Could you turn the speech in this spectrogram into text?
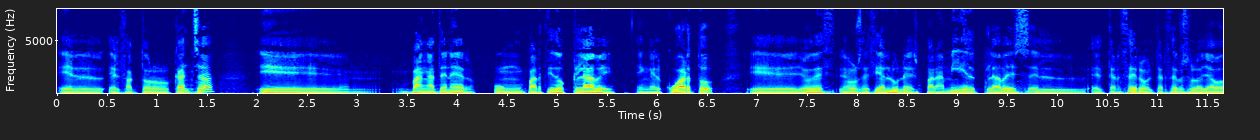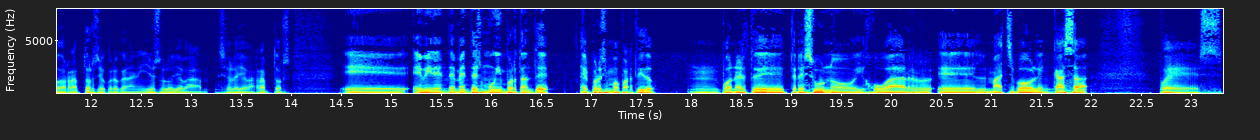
el, el factor cancha. Eh, van a tener un partido clave en el cuarto. Eh, yo os decía el lunes, para mí el clave es el, tercero. El tercero se lo lleva dos Raptors, yo creo que el anillo se lo lleva, se lo lleva Raptors. Eh, evidentemente es muy importante el próximo partido. Mm, ponerte 3-1 y jugar el match ball en casa, pues,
